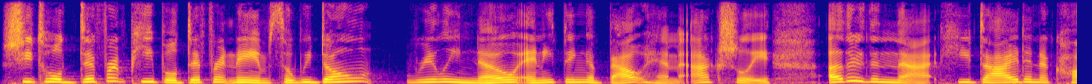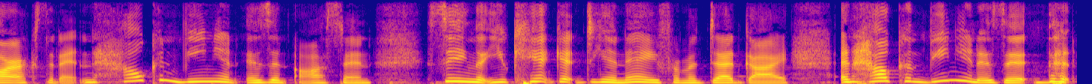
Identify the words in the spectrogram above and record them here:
She told different people different names. So we don't really know anything about him, actually. Other than that, he died in a car accident. And how convenient is it, Austin, seeing that you can't get DNA from a dead guy? And how convenient is it that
